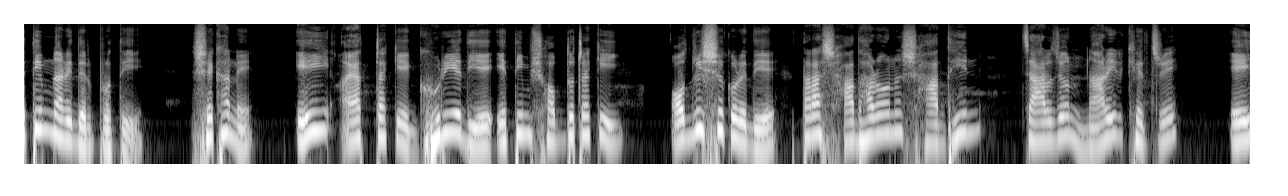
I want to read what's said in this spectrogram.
এতিম নারীদের প্রতি, সেখানে এই আয়াতটাকে ঘুরিয়ে দিয়ে এতিম শব্দটাকেই অদৃশ্য করে দিয়ে, তারা সাধারণ, স্বাধীন চারজন নারীর ক্ষেত্রে এই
